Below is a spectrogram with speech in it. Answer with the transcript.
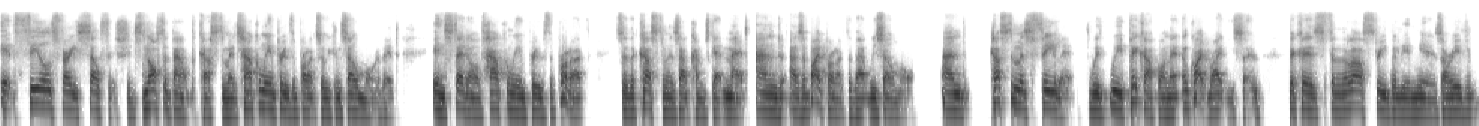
it feels very selfish. It's not about the customer. It's how can we improve the product so we can sell more of it, instead of how can we improve the product so the customer's outcomes get met, and as a byproduct of that, we sell more. And customers feel it. We we pick up on it, and quite rightly so, because for the last three billion years, our even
